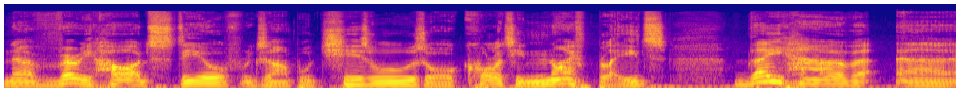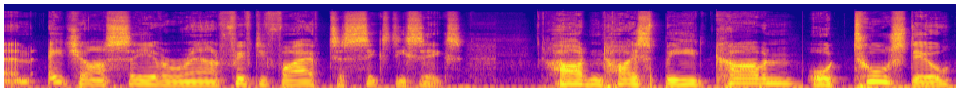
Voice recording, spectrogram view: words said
Now, very hard steel, for example, chisels or quality knife blades, they have uh, an HRC of around 55 to 66. Hardened high speed carbon or tool steel,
